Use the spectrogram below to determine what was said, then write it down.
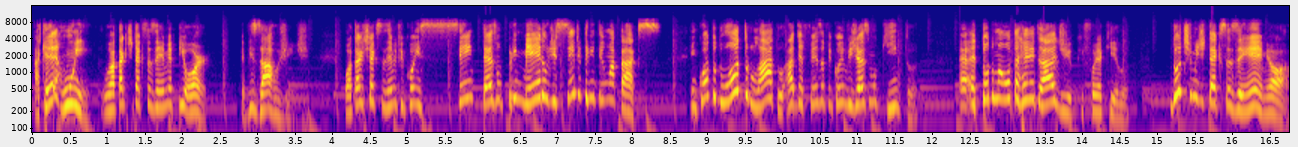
Aquele é ruim. O ataque de Texas A&M é pior. É bizarro, gente. O ataque de Texas A&M ficou em centésimo primeiro de 131 ataques. Enquanto do outro lado, a defesa ficou em 25 é, é toda uma outra realidade que foi aquilo. Do time de Texas A&M, ó,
